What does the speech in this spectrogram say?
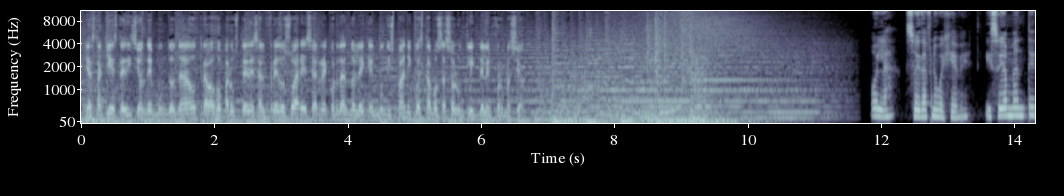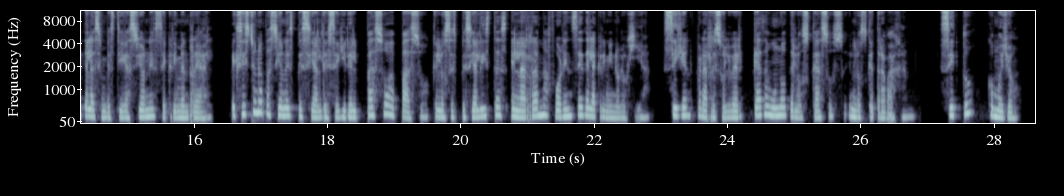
Y hasta aquí esta edición de Mundo Now. Trabajo para ustedes Alfredo Suárez, recordándole que en Mundo Hispánico estamos a solo un clic de la información. Hola, soy Dafne Wegebe y soy amante de las investigaciones de crimen real. Existe una pasión especial de seguir el paso a paso que los especialistas en la rama forense de la criminología siguen para resolver cada uno de los casos en los que trabajan. Si tú, como yo,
